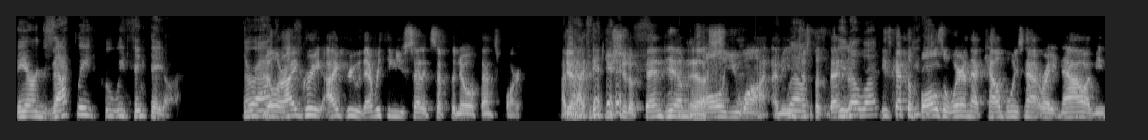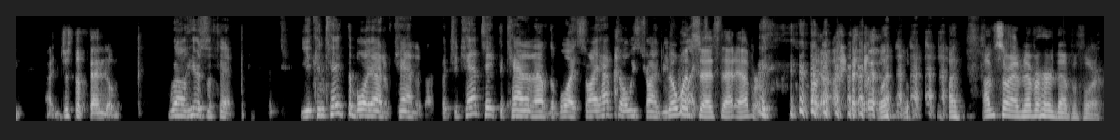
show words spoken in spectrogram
They are exactly who we think they are. They're Miller, I agree. I agree with everything you said except the no offense part. I mean, I think you should offend him Yes. all you want. I mean, Well, just offend you know him. what? He's got the You balls of wearing that Cowboys hat right now. I mean, uh, just offend him. Well, here's the thing. You can take the boy out of Canada, but you can't take the Canada out of the boy. So I have to always try and be. No one says that ever. I, I'm sorry, I've never heard that before.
